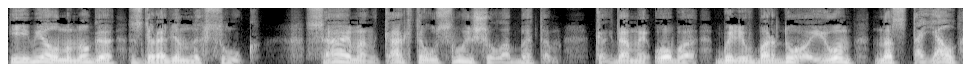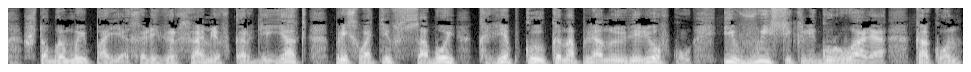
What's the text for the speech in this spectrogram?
и имел много здоровенных слуг. Саймон как-то услышал об этом, когда мы оба были в Бордо, и он настоял, чтобы мы поехали верхами в Кардияк, прихватив с собой крепкую конопляную веревку и высекли Гурваля, как он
